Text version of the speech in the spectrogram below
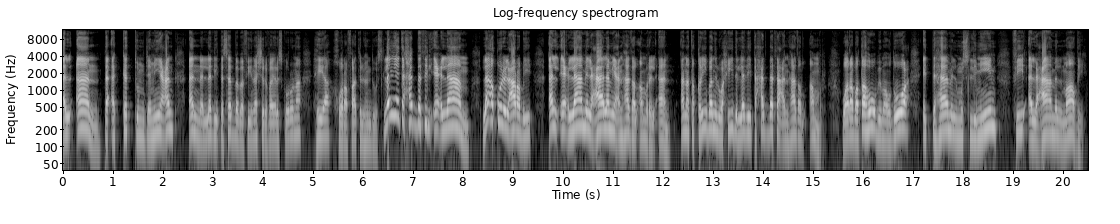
الآن تأكدتم جميعا أن الذي تسبب في نشر فيروس كورونا هي خرافات الهندوس. لن يتحدث الإعلام لا أقول العربي الإعلام العالمي عن هذا الأمر الآن. أنا تقريبا الوحيد الذي تحدث عن هذا الأمر وربطه بموضوع اتهام المسلمين في العام الماضي.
